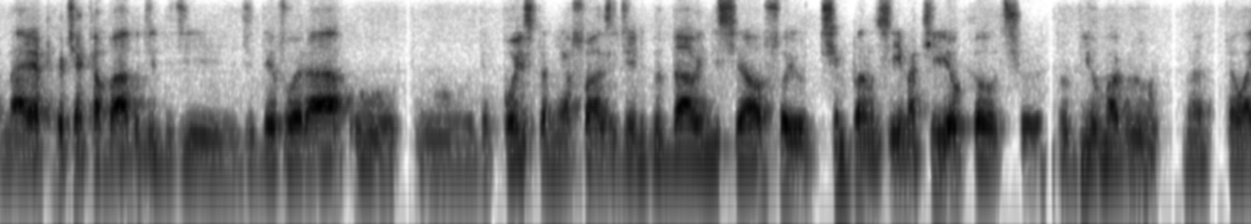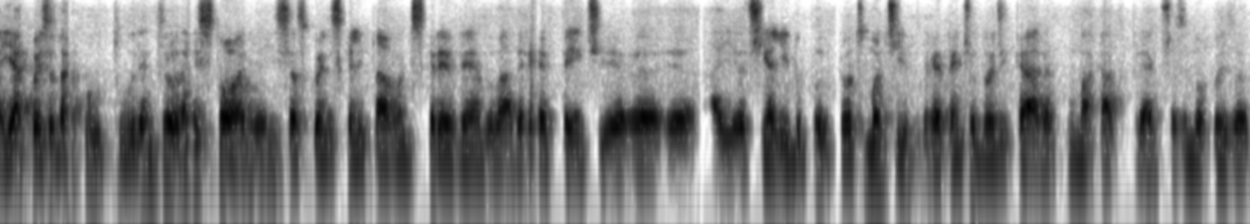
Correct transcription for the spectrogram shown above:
na época eu tinha acabado de, de, de devorar o, o, depois da minha fase de Goodall inicial foi o Chimpanzee Material Culture do Bill Magru, né? Então aí a coisa da cultura entrou na história e se as coisas que ele estavam descrevendo lá de repente é, é, eu tinha lido por, por outros motivos. De repente eu dou de cara com o macaco prego fazendo uma coisa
